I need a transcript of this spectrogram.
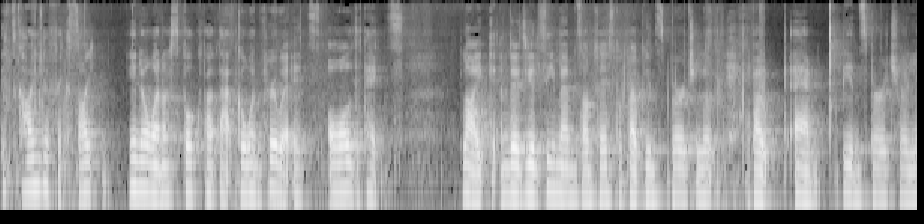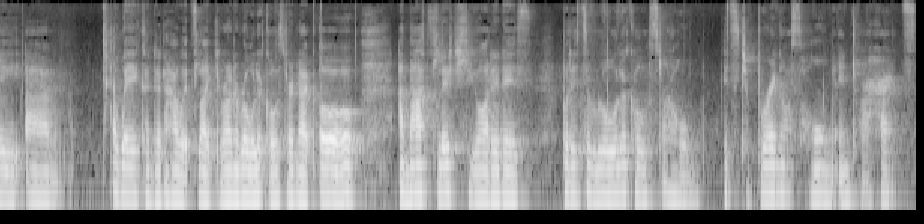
it's kind of exciting you know when I spoke about that going through it it's all the things like and there's you'll see memes on Facebook about being spiritual about um, being spiritually um, awakened and how it's like you're on a roller coaster and like oh and that's literally what it is. But it's a roller coaster home. It's to bring us home into our hearts.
